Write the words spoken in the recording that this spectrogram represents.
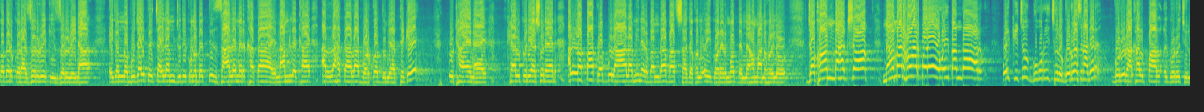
কদর করা জরুরি কি জরুরি না? এই জন্য বুঝাইতে চাইলাম, যদি কোনো ব্যক্তি জালেমের খাতায় নাম লেখায়, আল্লাহ তাআলা বরকত দুনিয়া থেকে উঠায় নেয়। খেয়াল করিয়া শোনেন, আল্লাহ পাক রব্বুল আলমিনের বান্দা বাদশাহ যখন ওই ঘরের মধ্যে মেহমান হইল, যখন বাদশাহ মেহমান হওয়ার পরে ওই বান্দার ওই কিছু গরুই ছিল। গরু আছে না আগের? গরু রাখাল পাল ওই গরু ছিল।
